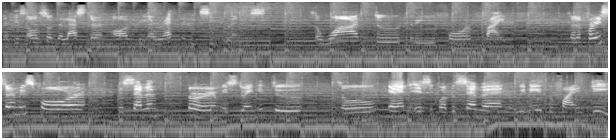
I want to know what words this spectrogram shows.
That is also the last term of the arithmetic sequence. So 1, 2, 3, 4, 5. So the first term is 4. The seventh term is 22. So n is equal to 7. We need to find d.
